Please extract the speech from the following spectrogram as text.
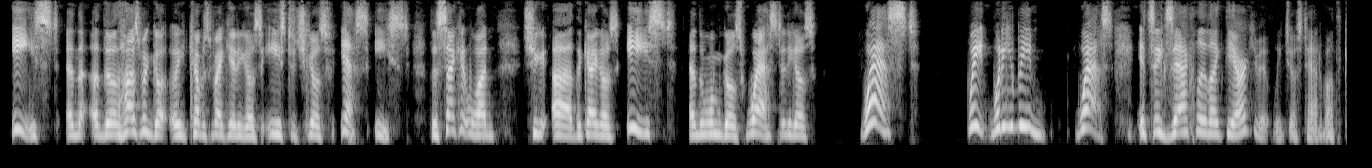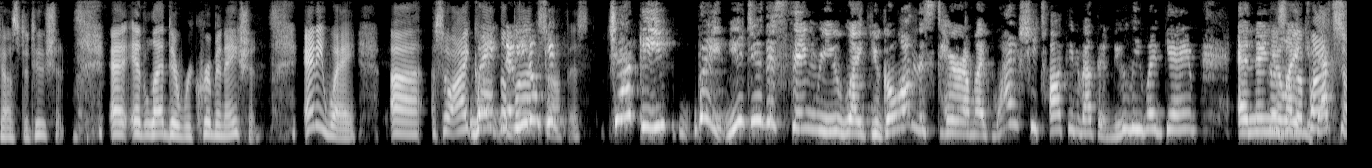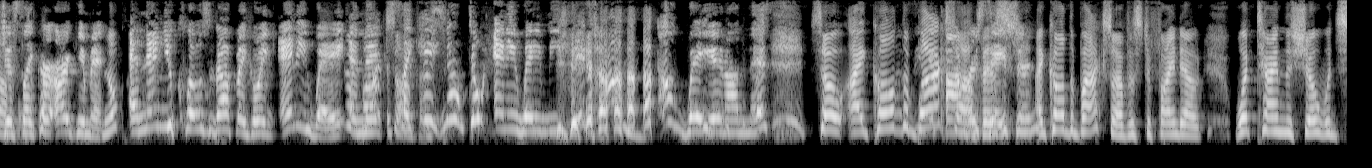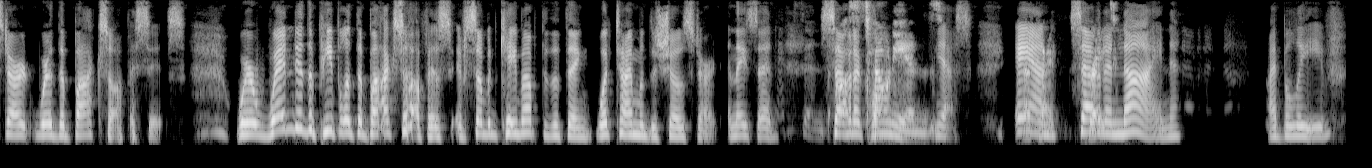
east and the, the husband go, he comes back in, he goes east and she goes, yes, east. The second one, she, uh, the guy goes east and the woman goes west and he goes, west. Wait, what do you mean west? It's exactly like the argument we just had about the Constitution. It led to recrimination. Anyway, uh, so I called Wait, the no, box get- office. Jackie, wait, you do this thing where you like you go on this tear. I'm like, why is she talking about the newlywed game? And then you're like, the that's office. just like her argument. Nope. And then you close it up by going anyway, The and then it's like, hey, no, don't anyway me, bitch. I'll, I'll weigh in on this. So I called the box office. I called the box office to find out what time the show would start where the box office is. Where when did the people at the box office, if someone came up to the thing, what time would the show start? And they said Seven o'clock. Yes. And Okay, seven great. and nine, I believe.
